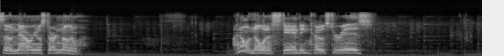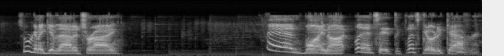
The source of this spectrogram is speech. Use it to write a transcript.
So now we're gonna start another one. I don't know what a standing coaster is. So we're gonna give that a try. And why not? Let's hit the let's go to cavern.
